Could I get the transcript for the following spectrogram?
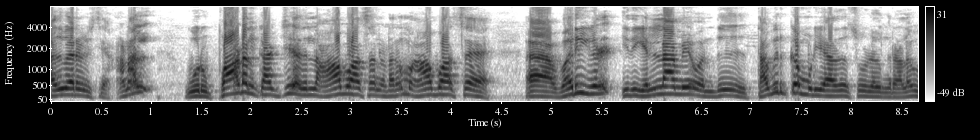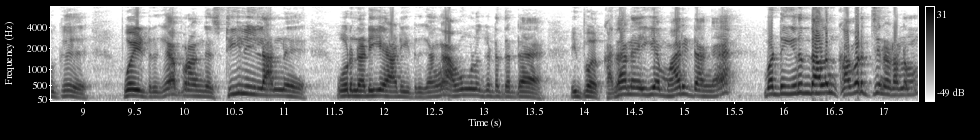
அது வேற விஷயம். ஆனால் ஒரு பாடல் காட்சி அதில் ஆபாச நடனம் ஆபாச வரிகள் இது எல்லாமே வந்து தவிர்க்க முடியாத சூழலுங்கிற அளவுக்கு போயிட்டுருக்கு. அப்புறம் அங்கே ஸ்டீலீலான்னு ஒரு நடிகை ஆடிட்டு இருக்காங்க. அவங்களும் கிட்டத்தட்ட இப்போ கதாநாயகியாக மாறிட்டாங்க. பட் இருந்தாலும் கவர்ச்சி நடனம்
